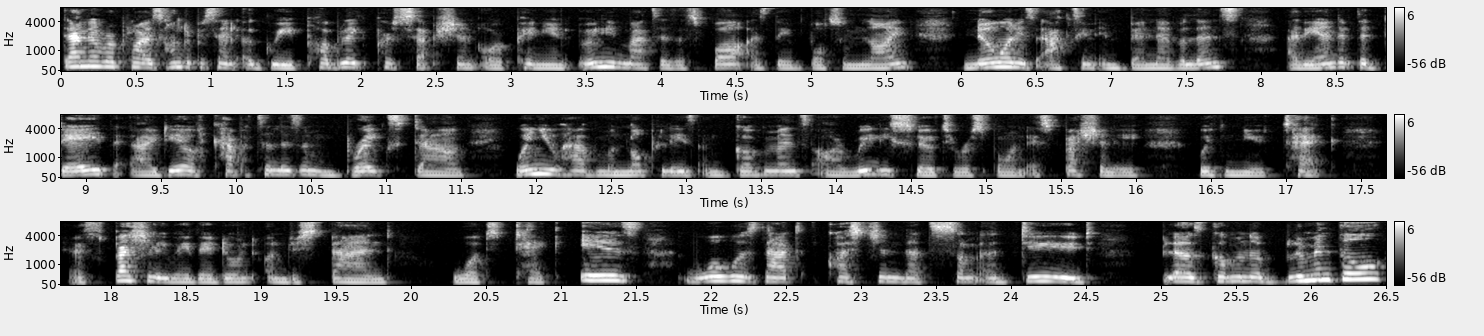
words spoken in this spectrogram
Daniel replies 100% agree. Public perception or opinion only matters as far as their bottom line. No one is acting in benevolence. At the end of the day, the idea of capitalism breaks down when you have monopolies and governments are really slow to respond, especially with new tech, especially where they don't understand what tech is. What was that question that some a dude as Governor Blumenthal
